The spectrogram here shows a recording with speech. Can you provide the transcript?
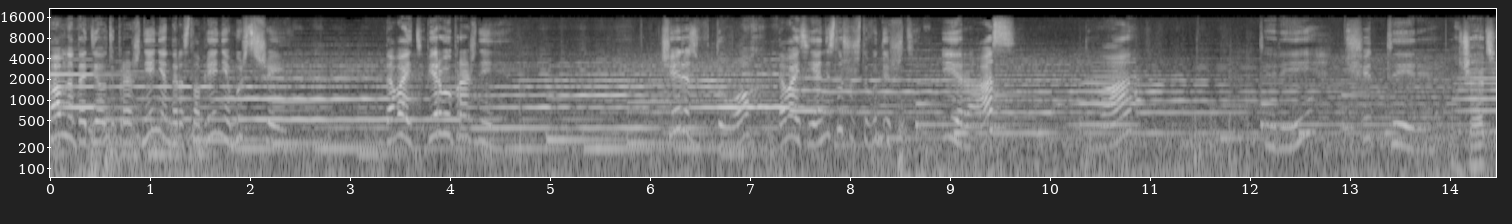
Вам надо делать упражнение на расслабление мышц шеи. Давайте, первое упражнение. Через вдох. Давайте, я не слышу, что вы дышите. И раз, два, три, четыре. Получается?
